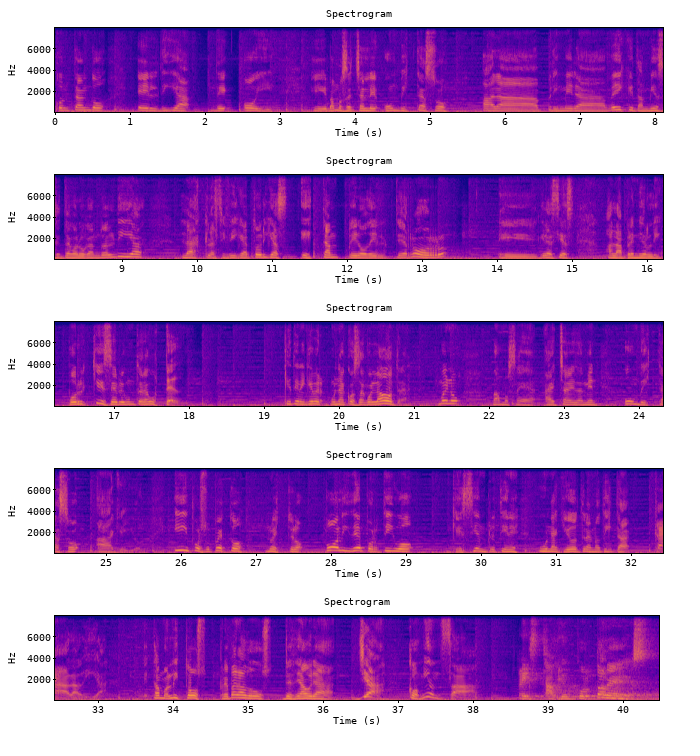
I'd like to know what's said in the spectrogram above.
contando el día de hoy. Eh, vamos a echarle un vistazo a la primera vez que también se está colocando al día. Las clasificatorias están pero del terror eh, gracias a la Premier League. ¿Por qué se preguntará usted? ¿Qué tiene que ver una cosa con la otra? Bueno, vamos a, echarle también un vistazo a aquello. Y por supuesto, nuestro polideportivo que siempre tiene una que otra notita cada día. Estamos listos, preparados desde ahora. Ya comienza Estadio Portales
